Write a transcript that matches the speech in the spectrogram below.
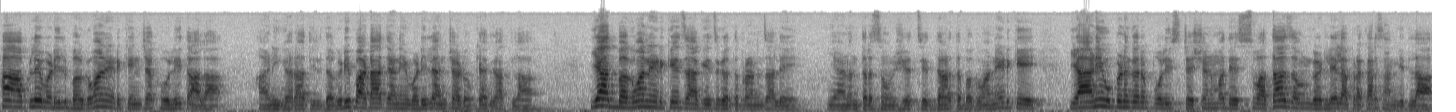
हा आपले वडील भगवान एडकेंच्या खोलीत आला आणि घरातील दगडी पाटा त्याने वडिलांच्या डोक्यात घातला. यात भगवान एडके जागीच गतप्राण झाले. यानंतर संशयित सिद्धार्थ भगवान एडके याने उपनगर पोलीस स्टेशनमध्ये स्वतः जाऊन घडलेला प्रकार सांगितला.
